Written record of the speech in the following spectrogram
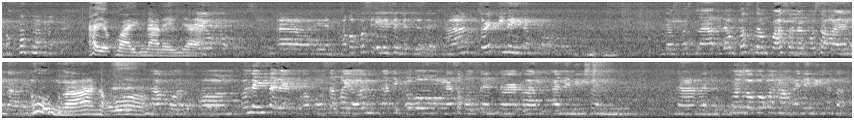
Ayaw kumain nanay niya. Ayaw po. Ah, ayan. Ako po si Elizabeth Lucena. 39 na po. Lampas na, lampas lampasa na po sa kalendaryo. Oo nga, nako. Tapos, um, online seller po ako sa ngayon. Dati po akong nasa call center at animation na ano, gumagawa po ako ng animation dati.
